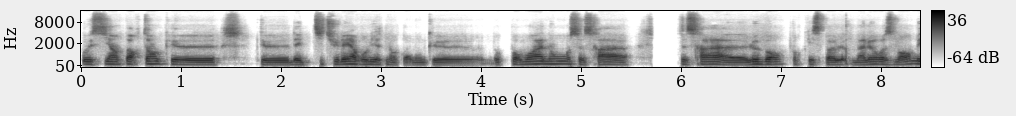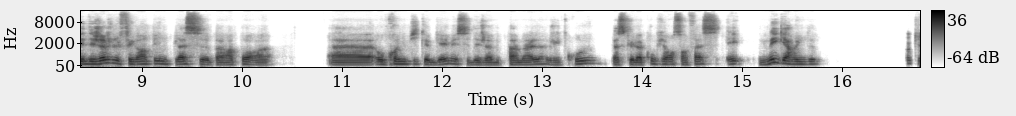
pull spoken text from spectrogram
aussi important que, que d'être titulaire ou lieutenant. Quoi. Donc, euh, donc pour moi, non, ce sera, ce sera euh, le banc pour Chris Paul, malheureusement. Mais déjà, je lui fais grimper une place euh, par rapport à, au premier pick-up game et c'est déjà pas mal, je trouve, parce que la concurrence en face est méga rude. Ok.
